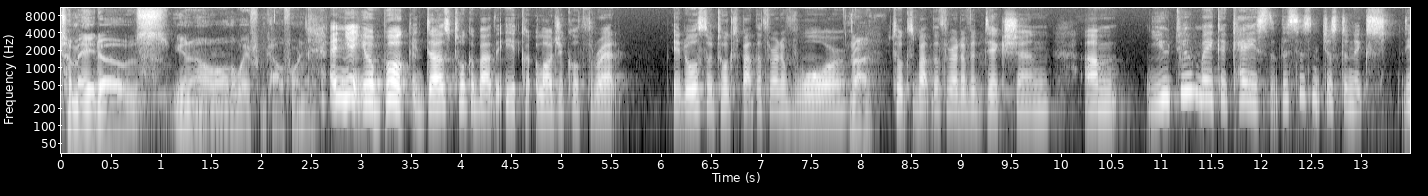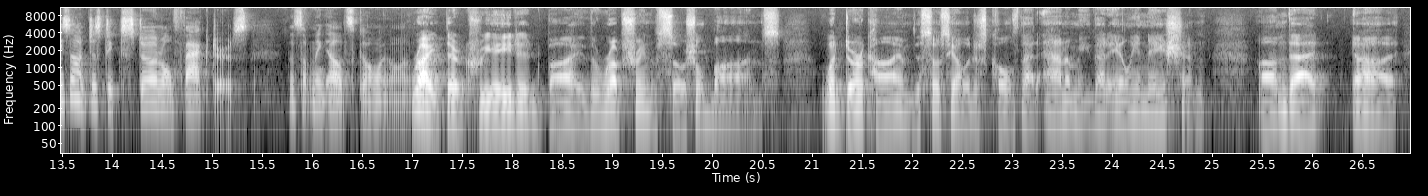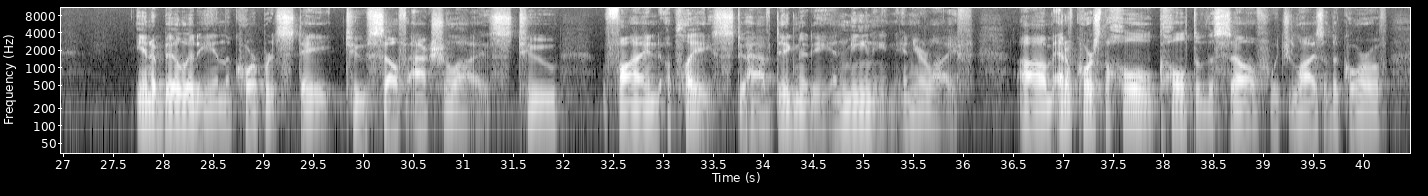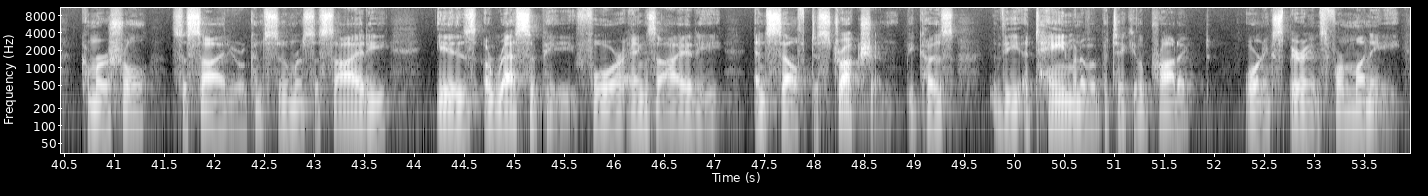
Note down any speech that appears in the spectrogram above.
tomatoes, you know, all the way from California. And yet your book, it does talk about the ecological threat. It also talks about the threat of war. Right. It talks about the threat of addiction. Um, you do make a case that this isn't just an, these aren't just external factors. There's something else going on. Right, they're created by the rupturing of social bonds, what Durkheim, the sociologist, calls that anomie, that alienation, um, that uh, inability in the corporate state to self-actualize, to find a place, to have dignity and meaning in your life. Um, and of course, the whole cult of the self, which lies at the core of commercial society or consumer society is a recipe for anxiety and self-destruction because the attainment of a particular product or an experience for money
